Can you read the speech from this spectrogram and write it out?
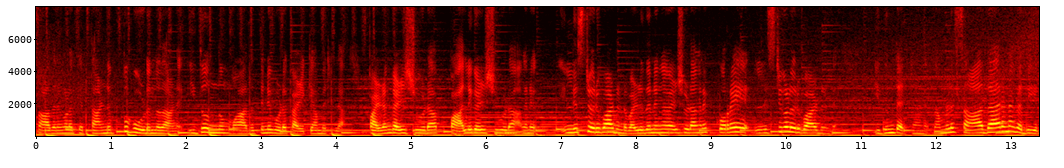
സാധനങ്ങളൊക്കെ തണുപ്പ് കൂടുന്നതാണ്. ഇതൊന്നും വാദത്തിന്റെ കൂടെ കഴിക്കാൻ പറ്റില്ല. പഴം കഴിച്ചുകൂടാ പാൽ കഴിച്ചുകൂടാ അങ്ങനെ ലിസ്റ്റ് ഒരുപാടുണ്ട്. വഴുതനങ്ങ കഴിച്ചുകൂടാ അങ്ങനെ കുറേ ലിസ്റ്റുകൾ ഒരുപാടുണ്ട്. ഇതും തെറ്റാണ്. നമ്മൾ സാധാരണഗതിയിൽ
